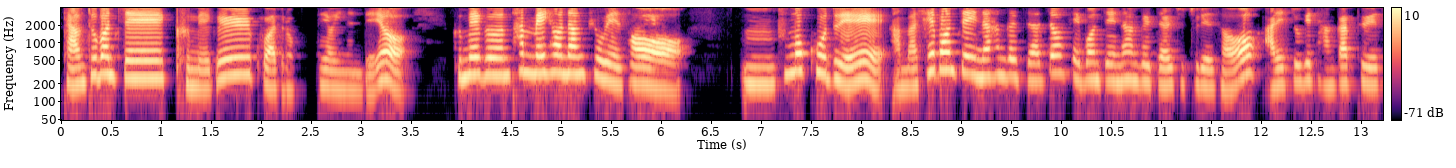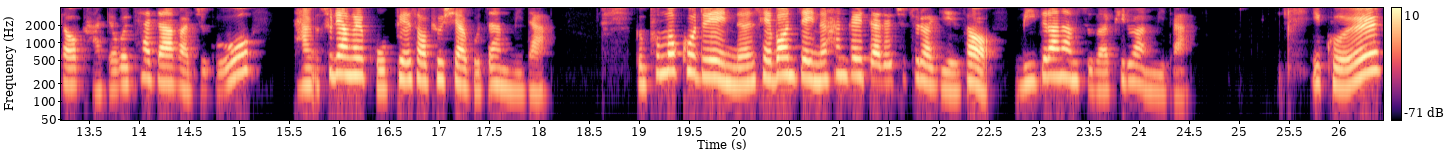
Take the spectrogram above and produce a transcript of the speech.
다음 두 번째 금액을 구하도록 되어 있는데요. 금액은 판매 현황표에서 음, 품목 코드에 아마 세 번째 있는 한 글자죠. 세 번째 있는 한 글자를 추출해서 아래쪽에 단가표에서 가격을 찾아가지고 당, 수량을 곱해서 표시하고자 합니다. 그럼 품목 코드에 있는 세 번째 있는 한 글자를 추출하기 위해서 미드란 함수가 필요합니다. equal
